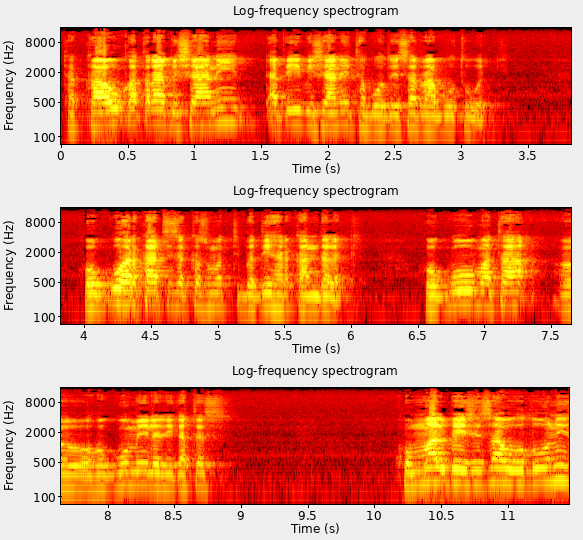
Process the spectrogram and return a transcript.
Takkaa'uu qaxraa bishaanii dhaphii bishaanii taboota isarraa buutu wajji hogguu harkaatis akkasumatti badii harkaan dalage hogguu mataa hogguu miila dhiqates kun maal beeksisaa wuduuni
